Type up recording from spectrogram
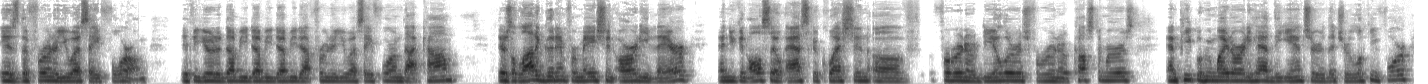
is the Furuno USA Forum. If you go to www.furunousaforum.com, there's a lot of good information already there. And you can also ask a question of Furuno dealers, Furuno customers, and people who might already have the answer that you're looking for.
